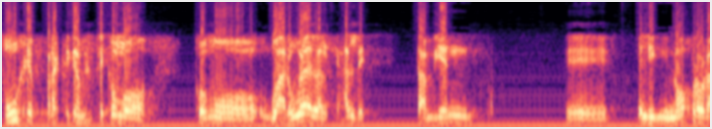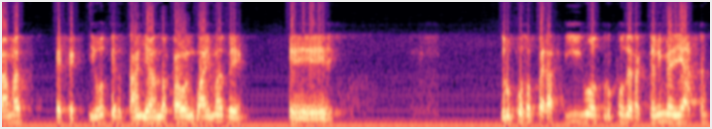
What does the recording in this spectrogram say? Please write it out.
funge prácticamente como, como guarura del alcalde. También eh, eliminó programas efectivos que se estaban llevando a cabo en Guaymas de eh, grupos operativos, grupos de reacción inmediata,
